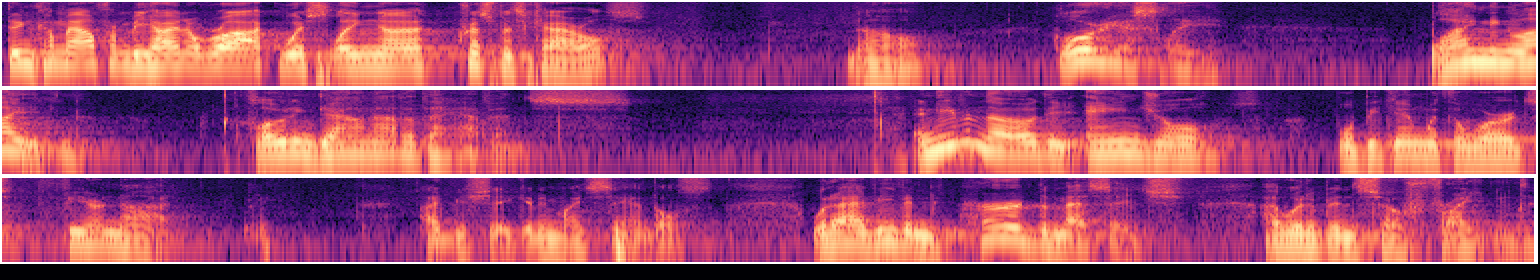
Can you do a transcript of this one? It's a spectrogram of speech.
Didn't come out from behind a rock whistling uh, Christmas carols. No. Gloriously, blinding light floating down out of the heavens. And even though the angels will begin with the words, Fear not, I'd be shaking in my sandals. Would I have even heard the message? I would have been so frightened.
